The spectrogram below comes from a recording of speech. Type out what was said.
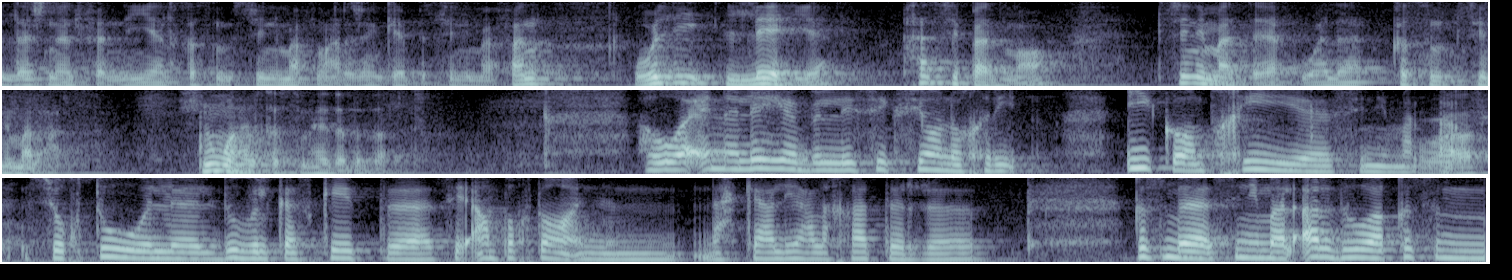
اللجنة الفنية لقسم السينما في مهرجان جاب السينما فن واللي لاهية principalement cinémathèque ولا قسم سينما الأرض شنو هو هالقسم هذا بالضبط هو أنا لاهيه باللي sections الاخرين y compris سينما الأرض surtout ال double casquette c'est important ان نحكي عليه على خاطر قسم سينما الأرض هو قسم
